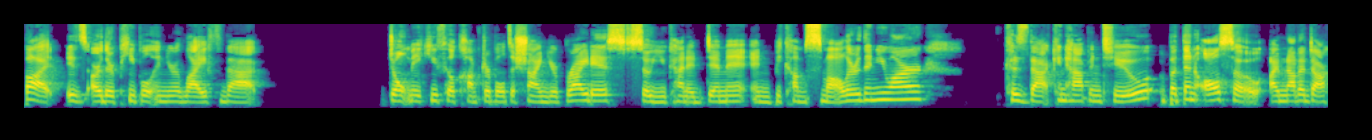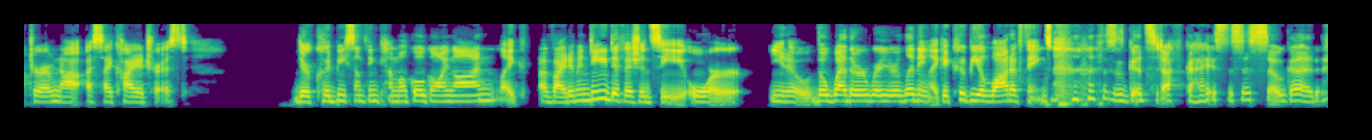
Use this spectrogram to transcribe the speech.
But is are there people in your life that don't make you feel comfortable to shine your brightest so you kind of dim it and become smaller than you are? Cause that can happen too. But then also, I'm not a doctor. I'm not a psychiatrist there could be something chemical going on, like a vitamin D deficiency or, you know, the weather where you're living. Like it could be a lot of things. this is good stuff, guys. This is so good.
